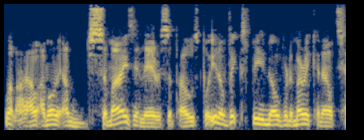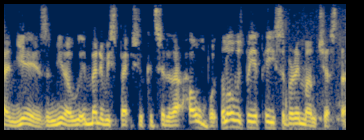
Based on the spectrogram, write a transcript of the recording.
well, I, am only, I'm surmising here, I suppose, but you know, Vic's been over in America now 10 years, and you know, in many respects, you'll consider that home, but there'll always be a piece of her in Manchester.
